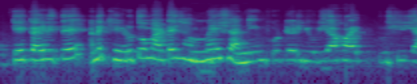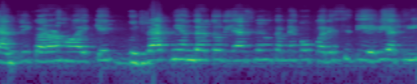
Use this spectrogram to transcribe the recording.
કે કઈ રીતે? અને ખેડૂતો માટે જ હંમેશા નીમ કોટેડ યુરિયા હોય, કૃષિ યાંત્રીકરણ હોય, કે ગુજરાતની અંદર તો રિયાસભાઈ હું તમને કહું, પરિસ્થિતિ એવી હતી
